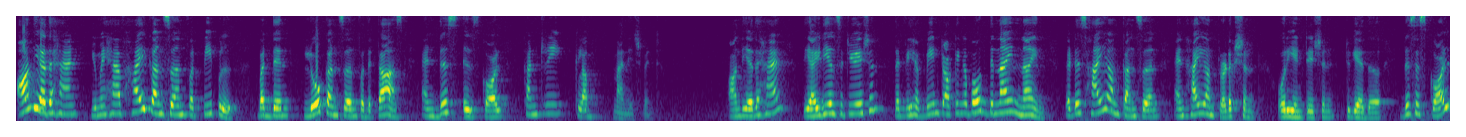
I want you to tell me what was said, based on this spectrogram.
On the other hand you may have high concern for people but then low concern for the task and this is called country club management. On the other hand the ideal situation that we have been talking about the 9-9 that is high on concern and high on production orientation together. This is called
